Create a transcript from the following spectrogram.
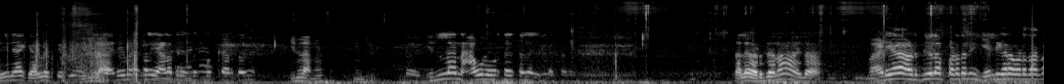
ನೀನ್ ಯಾಕೆ ಎಲ್ಲ ಇಲ್ಲ ಇಲ್ಲ ನಾವು ನೋಡ್ತಾ ಇದ್ದಾಗ ಇಲ್ಲ ತಲೆ ಹೊಡ್ದೇನಾ ಇಲ್ಲ? ಮಾಡ್ಯಾ ಹೊಡ್ದಿಲ್ಲ ಪಡ್ದ ನಿಂಗೆ ಎಲ್ಲಿಗಾರ ಹೊಡೆದಾಗ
